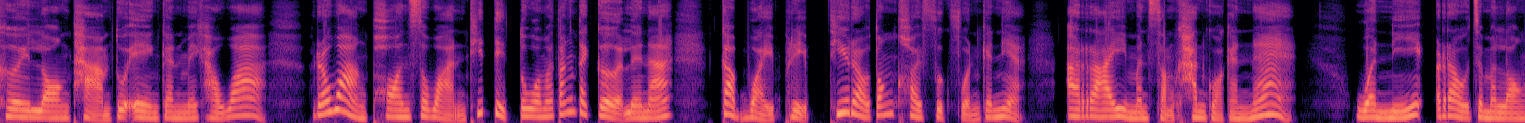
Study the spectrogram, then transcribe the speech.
เคยลองถามตัวเองกันไหมคะว่า ระหว่างพรสวรรค์ที่ติดตัวมาตั้งแต่เกิดเลยนะ กับไหวพริบที่เราต้องคอยฝึกฝนกันเนี่ย อะไรมันสำคัญกว่ากันแน่ วันนี้เราจะมาลอง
